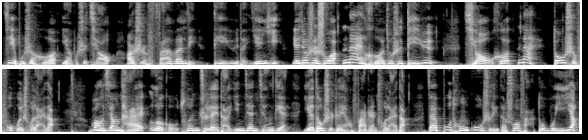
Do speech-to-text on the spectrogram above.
既不是河，也不是桥，而是梵文里地狱的音译。也就是说，奈何就是地狱，桥和奈都是附会出来的。望乡台、恶狗村之类的阴间景点也都是这样发展出来的，在不同故事里的说法都不一样。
